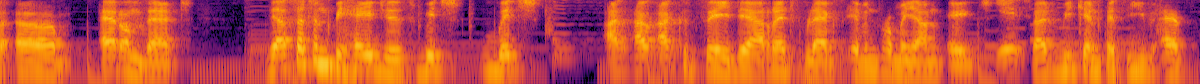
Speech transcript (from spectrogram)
uh, add on that, there are certain behaviors which which I, I, could say they are red flags even from a young age yes. that we can perceive as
